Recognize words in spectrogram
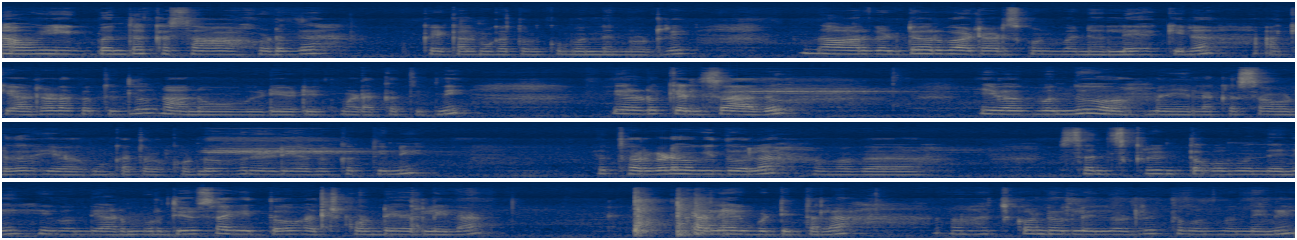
ನಾವು ಈಗ ಬಂದ ಕಸ ಹೊಡೆದ ಕೈಕಾಲು ಮುಖ ತೊಳ್ಕೊಂಬಂದೆ ನೋಡ್ರಿ. ಒಂದು ಆರು ಗಂಟೆವರೆಗೂ ಆಟ ಆಡಿಸ್ಕೊಂಡು ಬಂದೆ ಅಲ್ಲೇ ಆಕಿನ ಆಕೆ ಆಟ ಆಡಕತ್ತಿದ್ಲು, ನಾನು ವಿಡಿಯೋ ಎಡಿಟ್ ಮಾಡಕತ್ತಿದ್ನಿ. ಎರಡು ಕೆಲಸ ಅದು. ಇವಾಗ ಬಂದು ಮನೆಯೆಲ್ಲ ಕಸ ಹೊಡೆದು ಇವಾಗ ಮುಖ ತೊಳ್ಕೊಂಡು ರೆಡಿ ಆಗಕತ್ತೀನಿ. ಇವತ್ತು ಹೊರಗಡೆ ಹೋಗಿದ್ವಲ್ಲ, ಅವಾಗ ಸನ್ಸ್ಕ್ರೀನ್ ತೊಗೊಂಬಂದೇನಿ. ಈಗ ಒಂದು ಎರಡು ಮೂರು ದಿವಸ ಆಗಿತ್ತು, ಹಚ್ಕೊಂಡೇ ಇರಲಿಲ್ಲ. ಖಾಲಿ ಆಗಿಬಿಟ್ಟಿತ್ತಲ್ಲ, ಹಚ್ಕೊಂಡಿರ್ಲಿಲ್ಲ ನೋಡ್ರಿ, ತೊಗೊಂಡು ಬಂದೇನಿ.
